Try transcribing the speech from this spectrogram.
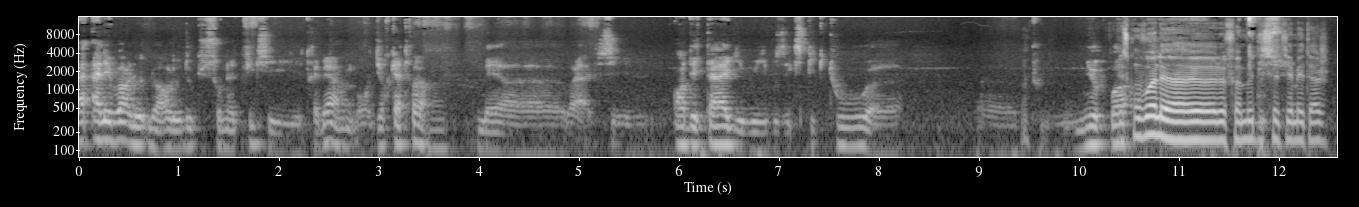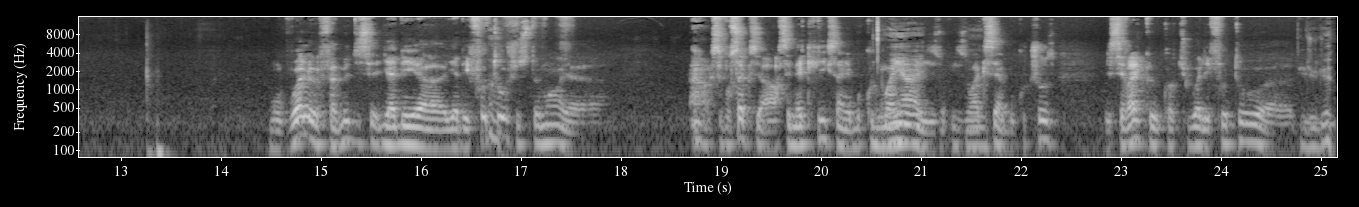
allez voir le, le, docu sur Netflix, il est très bien. Hein. Bon, il dure 4 heures, mais euh, voilà, c'est en détail, il vous explique tout euh, euh, mieux. Est-ce qu'on voit le, fameux 17e étage? On voit le fameux 17 il y a des, il y a des photos justement. C'est pour ça que c'est Netflix, hein, il y a beaucoup de moyens, ils, ont, ils, ont, accès à beaucoup de choses. Mais c'est vrai que quand tu vois les photos du, lieu,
